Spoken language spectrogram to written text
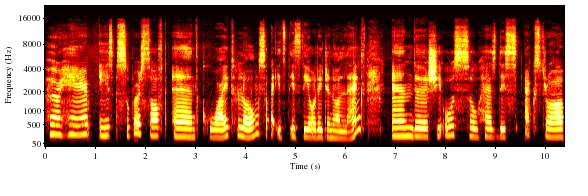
Her hair is super soft and quite long so it's, it's the original length and uh, she also has this extra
